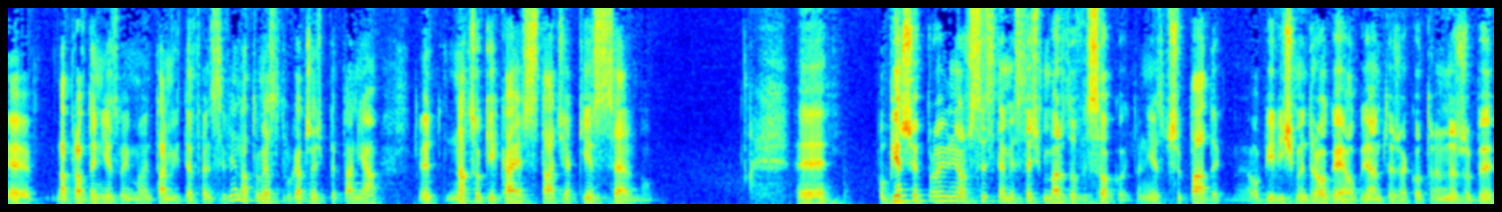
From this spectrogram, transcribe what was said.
e, naprawdę niezłej momentami w defensywie. Natomiast druga część pytania, e, na co GKS stać, jaki jest cel? No, E, Po pierwsze w Pro Junior System jesteśmy bardzo wysoko i to nie jest przypadek. My objęliśmy drogę, ja objąłem też jako trener, żeby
